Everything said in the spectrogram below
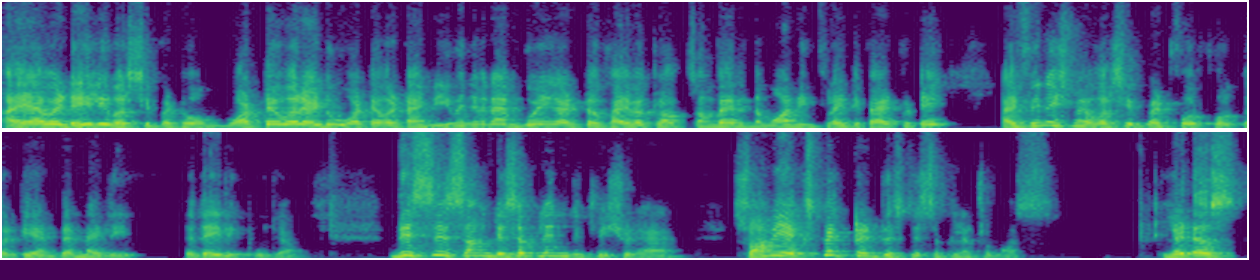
I have a daily worship at home. Whatever I do, whatever time, even when I'm going at 5 o'clock somewhere in the morning flight, if I had to take, I finish my worship at 4, 4.30 and then I leave the daily puja. This is some discipline which we should have. Swami expected this discipline from us. Let us,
